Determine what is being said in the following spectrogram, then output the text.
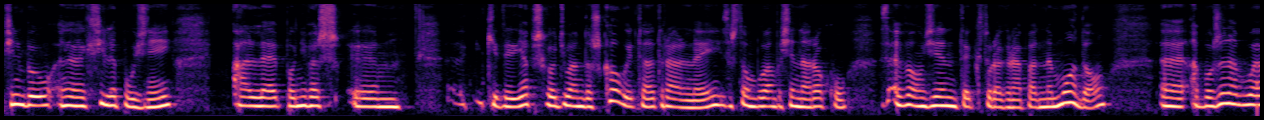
Film był e, chwilę później, ale ponieważ kiedy ja przychodziłam do szkoły teatralnej, zresztą byłam właśnie na roku z Ewą Ziętek, która gra pannę młodą, e, a Bożena była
